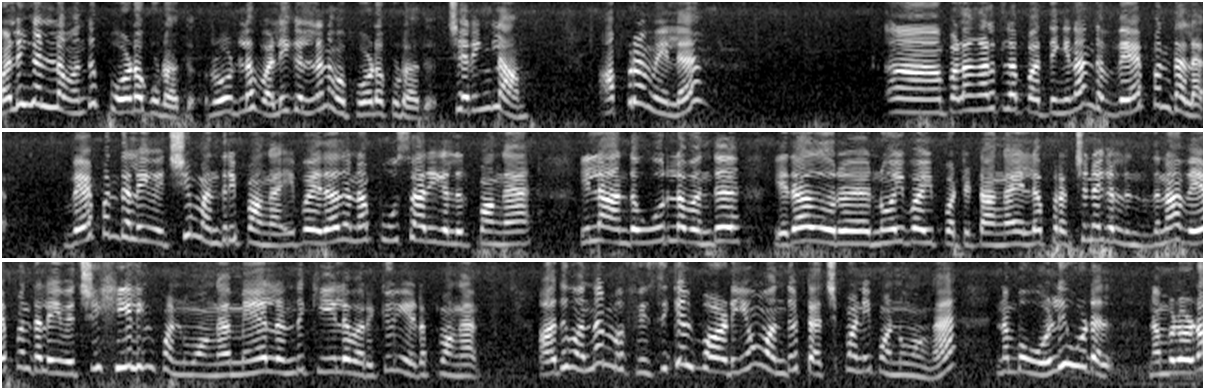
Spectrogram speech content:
வழிகளில் வந்து போடக்கூடாது. ரோட்டில் வழிகளில் நம்ம போடக்கூடாது. சரிங்களா? அப்புறமேல பழங்காலத்தில் பார்த்தீங்கன்னா இந்த வேப்பந்தலை வேப்பந்தலை வச்சு மந்திரிப்பாங்க. இப்போ ஏதாவதுனா பூசாரிகள் இருப்பாங்க இல்லை அந்த ஊரில் வந்து ஏதாவது ஒரு நோய்வாய்ப்பட்டுட்டாங்க இல்லை பிரச்சனைகள் இருந்ததுன்னா வேப்பந்தலை வச்சு ஹீலிங் பண்ணுவாங்க. மேலேருந்து கீழே வரைக்கும் எடுப்பாங்க. அது வந்து நம்ம ஃபிசிக்கல் பாடியும் வந்து டச் பண்ணி பண்ணுவாங்க. நம்ம ஒளி உடல் நம்மளோட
